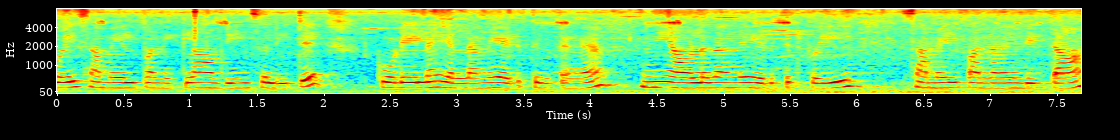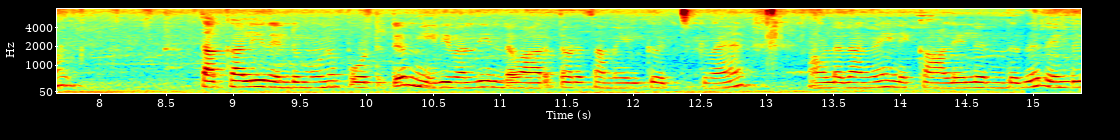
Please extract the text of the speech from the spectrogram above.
போய் சமையல் பண்ணிக்கலாம் அப்படின்னு சொல்லிட்டு கூடையில் எல்லாமே எடுத்துக்கிட்டேங்க. இனி அவ்வளோதாங்க எடுத்துகிட்டு போய் சமையல் பண்ண வேண்டியது தான் தக்காளி ரெண்டு மூணு போட்டுட்டு மீதி வந்து இந்த வாரத்தோட சமையலுக்கு வச்சுக்குவேன். அவ்வளோதாங்க. இன்றைக்கி காலையில் இருந்தது. ரெண்டு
